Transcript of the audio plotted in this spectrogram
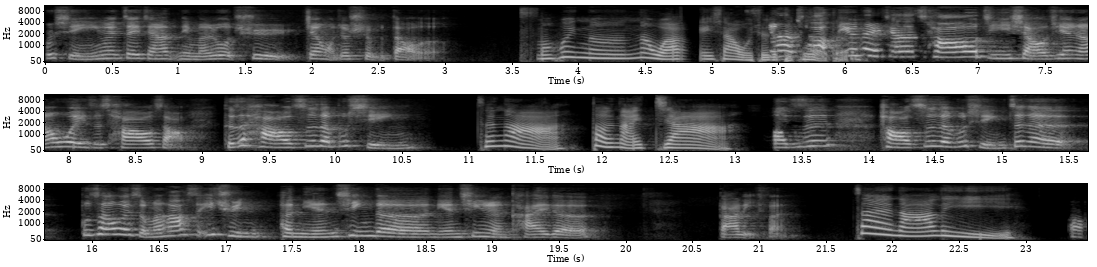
不行，因为这家你们如果去，这样我就吃不到了。怎么会呢？那我要推一下，我觉得不错的。因为那一家的超级小间，然后位置超少，可是好吃的不行。真的啊？到底哪一家啊？好吃，好吃的不行。这个不知道为什么，它是一群很年轻的年轻人开的咖喱饭。在哪里？哦，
